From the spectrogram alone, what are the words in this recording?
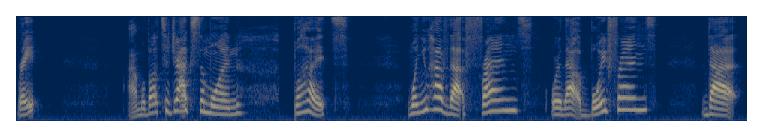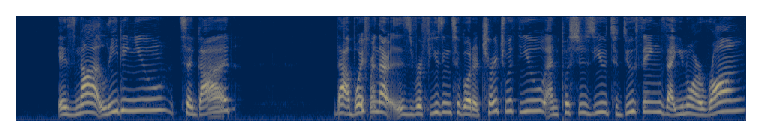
right? I'm about to drag someone, but when you have that friend or that boyfriend that is not leading you to God, that boyfriend that is refusing to go to church with you and pushes you to do things that you know are wrong,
